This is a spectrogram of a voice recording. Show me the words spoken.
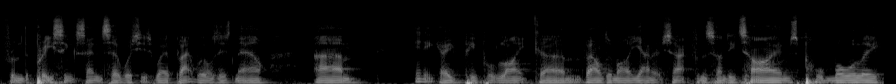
from the precinct centre, which is where Blackwell's is now. Um, and it gave people like um, Waldemar Januszczak from the Sunday Times, Paul Morley,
